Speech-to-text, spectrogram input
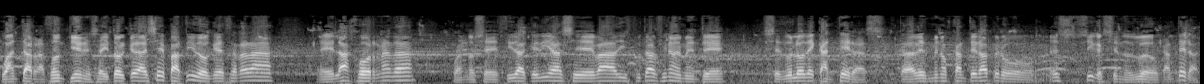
Cuánta razón tienes, Aitor. Queda ese partido que cerrará eh, la jornada cuando se decida qué día se va a disputar finalmente ese duelo de canteras. Cada vez menos cantera, pero es, sigue siendo el duelo de canteras.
